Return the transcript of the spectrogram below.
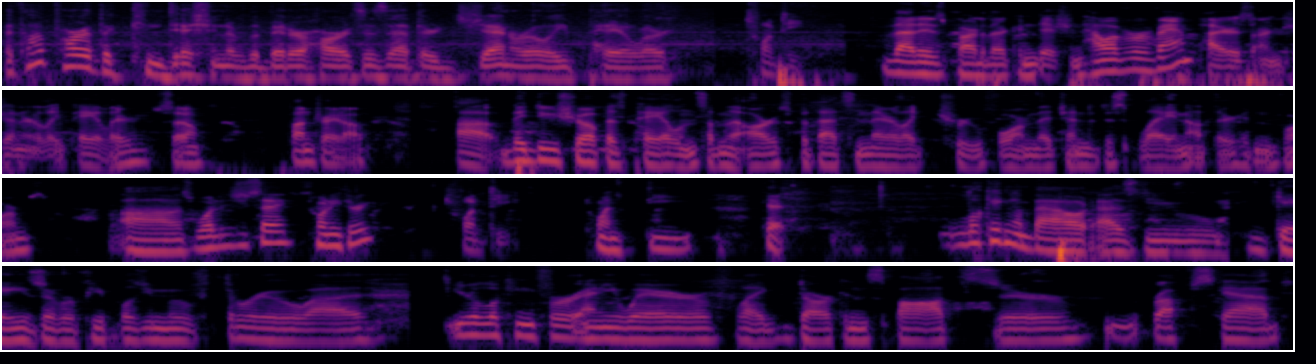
I thought part of the condition of the bitter hearts is that they're generally paler. Twenty. That is part of their condition. However, vampires aren't generally paler, so fun trade-off. Uh, they do show up as pale in some of the arts, but that's in their like true form. They tend to display, not their hidden forms. Uh, so what did you say? Twenty-three. 20. 20 okay looking about as you gaze over people as you move through uh, you're looking for anywhere of like darkened spots or rough scabs.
